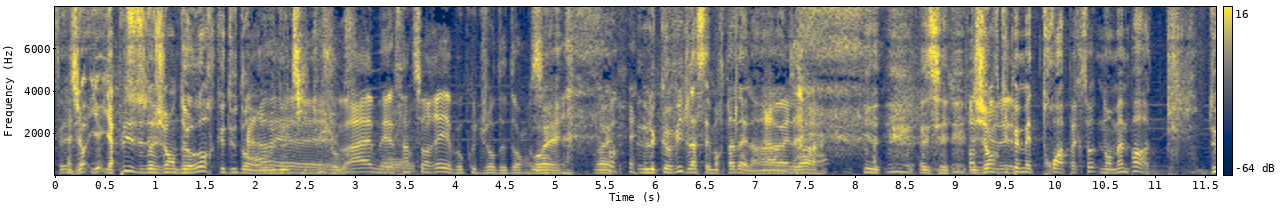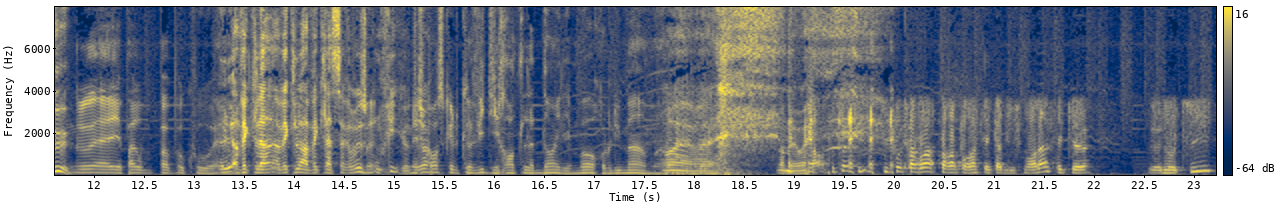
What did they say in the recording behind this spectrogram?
C'est genre, Il y, a- il y a plus de gens dehors que dedans Ah au ouais, Nauti, toujours. Ouais, mais Bon, fin de soirée, il y a beaucoup de gens dedans. aussi. Ouais, ouais. Le Covid, là, c'est mortadelle. Hein, Ah genre, tu le- peux mettre trois personnes. Non, même pas. Pff, deux. Ouais, il n'y a pas, pas beaucoup. ouais. Euh, Avec la, avec la, avec la serveuse Mais- compris. Que, Mais je pense que le Covid, il rentre là-dedans, il est mort lui-même. Ouais, ouais. non, mais ouais. Alors, en tout cas, ce qu'il faut savoir par rapport à cet établissement-là, c'est que le Nauti,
